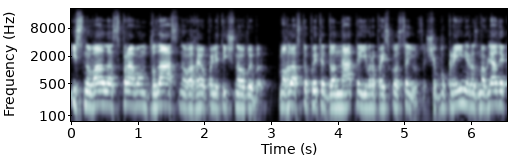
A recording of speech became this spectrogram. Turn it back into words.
існувала з правом власного геополітичного вибору, могла вступити до НАТО і Європейського Союзу, щоб в Україні розмовляли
